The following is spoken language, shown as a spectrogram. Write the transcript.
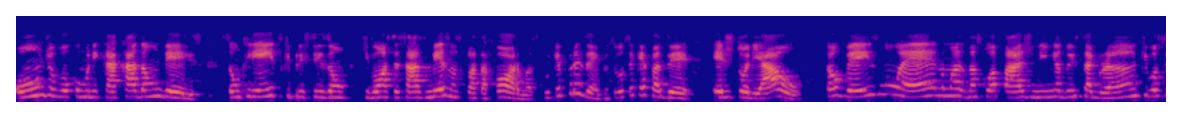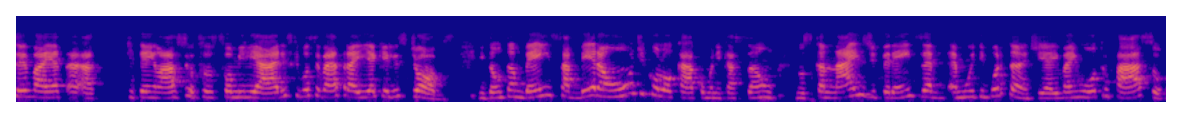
Onde eu vou comunicar cada um deles? São clientes que precisam, que vão acessar as mesmas plataformas? Porque, por exemplo, se você quer fazer editorial, talvez não é numa, na sua página do Instagram que você vai a, a, que tem lá seus familiares que você vai atrair aqueles jobs. Então, também saber aonde colocar a comunicação nos canais diferentes é, é, muito importante. E aí vai um outro passo,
